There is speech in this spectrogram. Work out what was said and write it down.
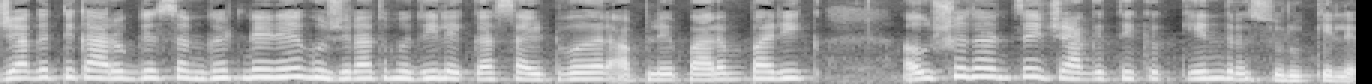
जागतिक आरोग्य संघटनेने गुजरातमधील एका साईटवर आपले पारंपरिक औषधांचे जागतिक केंद्र सुरू केले.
